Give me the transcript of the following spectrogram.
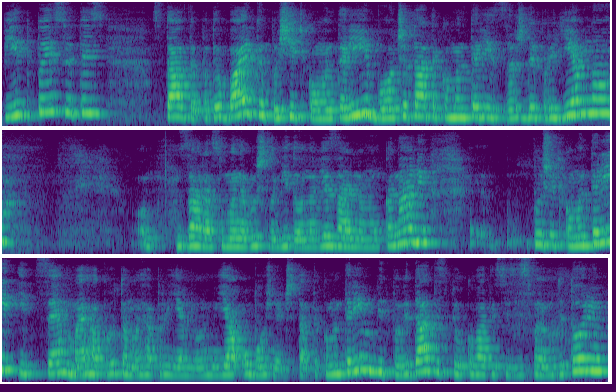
підписуйтесь, ставте подобайки, пишіть коментарі, бо читати коментарі завжди приємно. Зараз у мене вийшло відео на в'язальному каналі. Пишуть коментарі, і це мега круто, мега приємно. Я обожнюю читати коментарі, відповідати, спілкуватися зі своєю аудиторією.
